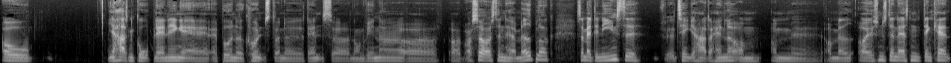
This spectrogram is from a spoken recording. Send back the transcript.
Og jeg har sådan en god blanding af, af både noget kunst og noget dans og nogle venner, og, og, og så også den her madblog, som er den eneste ting, jeg har, der handler om, om, øh, om mad. Og jeg synes, den er sådan, den kan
